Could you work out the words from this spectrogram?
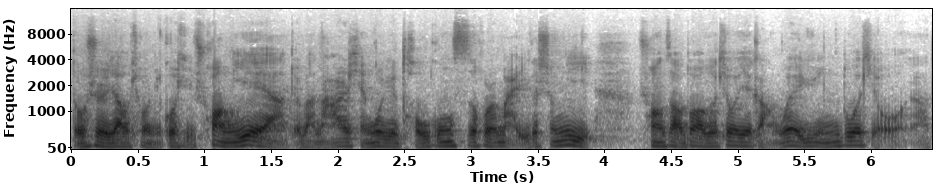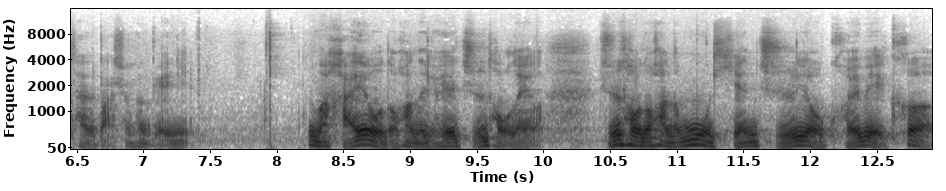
都是要求你过去创业啊，对吧？拿着钱过去投公司或者买一个生意，创造多少个就业岗位，运营多久，然后才把身份给你。那么还有的话呢，有些直投类了。直投的话呢，目前只有魁北克，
